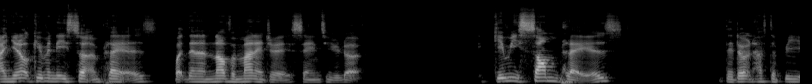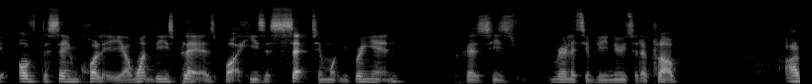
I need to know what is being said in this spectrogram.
and you're not giving these certain players, but then another manager is saying to you, look, give me some players. They don't have to be of the same quality. I want these players, but he's accepting what you bring in because he's relatively new to the club. I,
